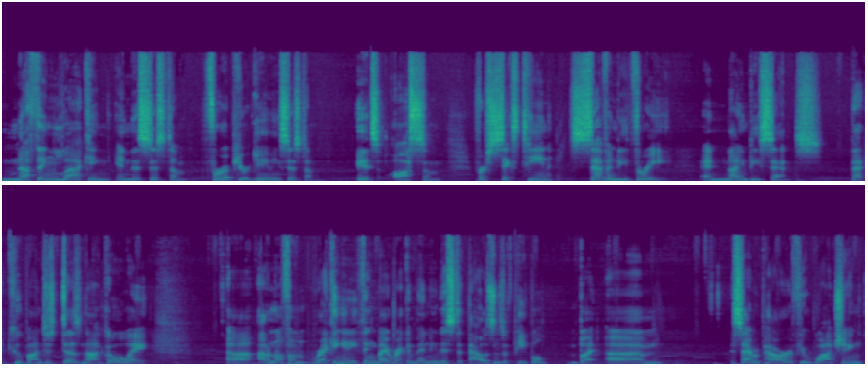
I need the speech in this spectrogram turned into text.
nothing lacking in this system for a pure gaming system. It's awesome for 1673 and 90 cents. That coupon just does not go away. Uh, I don't know if I'm wrecking anything by recommending this to thousands of people, but um, CyberPower, if you're watching,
